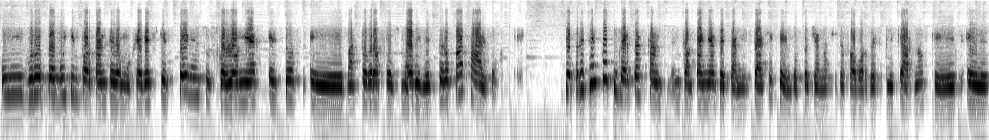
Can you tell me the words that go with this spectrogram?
un grupo muy importante de mujeres que estén en sus colonias estos eh, mastógrafos móviles, pero pasa algo. Se presentan diversas campañas de tamizaje que el doctor ya nos hizo favor de explicarnos, que es el,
